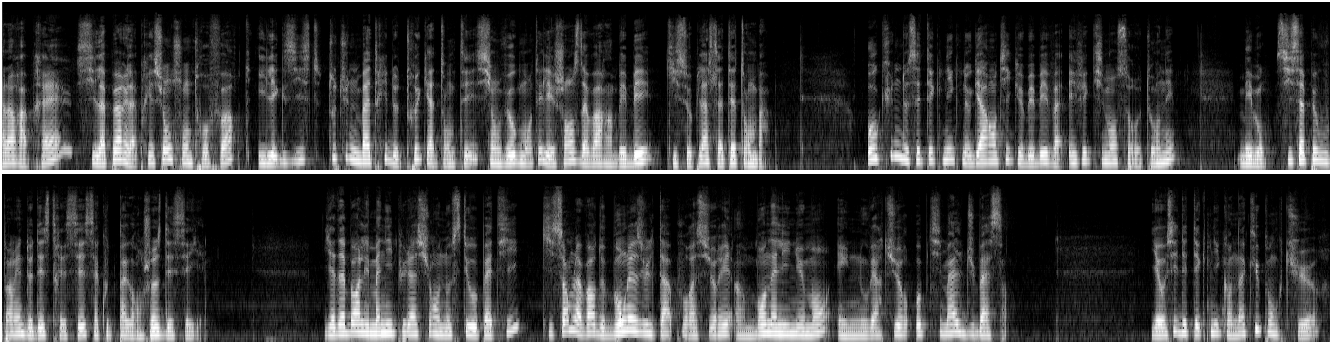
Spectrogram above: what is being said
Alors après, si la peur et la pression sont trop fortes, il existe toute une batterie de trucs à tenter si on veut augmenter les chances d'avoir un bébé qui se place la tête en bas. Aucune de ces techniques ne garantit que bébé va effectivement se retourner, mais bon, si ça peut vous permettre de déstresser, ça coûte pas grand-chose d'essayer. Il y a d'abord les manipulations en ostéopathie qui semblent avoir de bons résultats pour assurer un bon alignement et une ouverture optimale du bassin. Il y a aussi des techniques en acupuncture,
